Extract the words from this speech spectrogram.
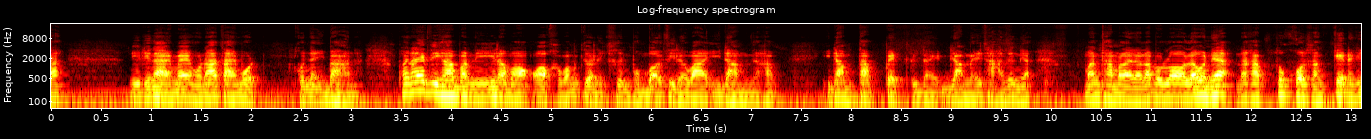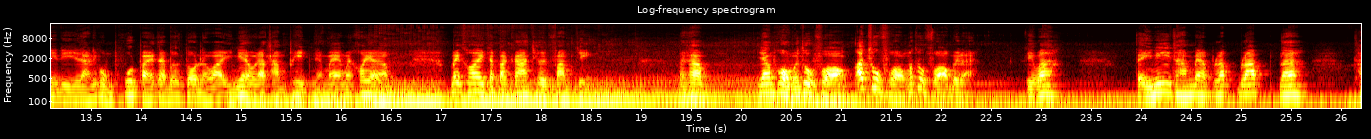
นะอยู่ที่ไหนแม่หัวหน้าตายหมด คนอย่างอีบานเพราะฉะนั้นสิครับวันนี้เรามองออกครับว่ามันเกิดอะไรขึ้น ผมบอกสิเลยว่าอีดำนะครับอีดำตับเป็ดหรือในดำในนิทานเรื่องเนี้ยมันทำอะไรแล้วรับรอแล้ววันเนี้ยนะครับทุกคนสังเกตให้ดีๆอย่างที่ผมพูดไปแต่เบื้องต้นแล้วว่าอีเนี่ยเวลาทำผิดเนี่ยแม่งไม่ค่อยจะรับไม่ค่อยจะประกล้าศเชิญความจริงนะครับ ยังผมไม่ถูกฟ้องก็ถูกฟ้องก็ถูกฟ้องไปเลยจริงปะแต่อีนี่ทำแบบลับๆนะท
